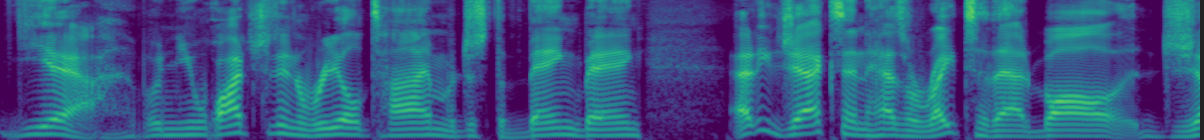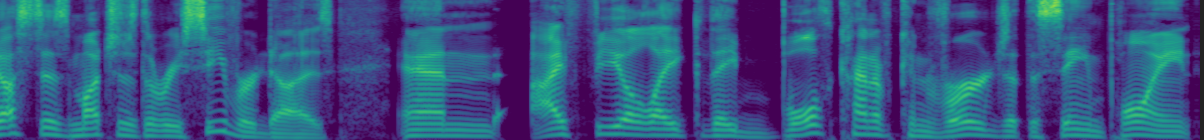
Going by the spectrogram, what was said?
Yeah, when you watch it in real time of just the bang bang, Eddie Jackson has a right to that ball just as much as the receiver does. And I feel like they both kind of converge at the same point,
